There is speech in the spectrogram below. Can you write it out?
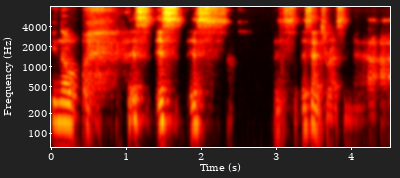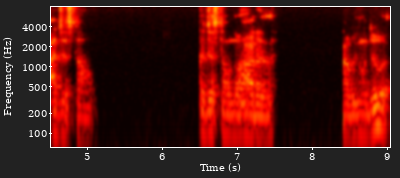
you know, it's it's it's it's it's interesting, man. I, I just don't, I just don't know how to how we're gonna do it.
